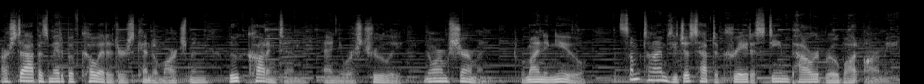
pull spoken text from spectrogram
Our staff is made up of co editors Kendall Marchman, Luke Coddington, and yours truly, Norm Sherman, reminding you that sometimes you just have to create a steam powered robot army.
